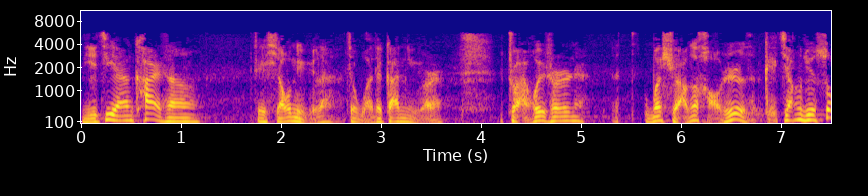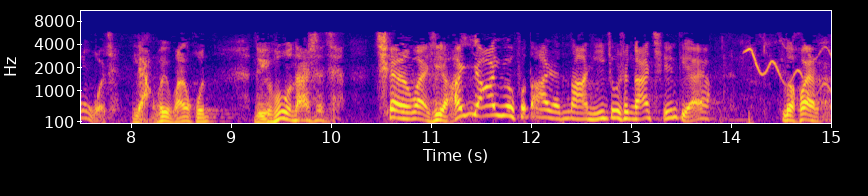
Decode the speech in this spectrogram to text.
你既然看上这小女了，这我的干女儿，转回身呢，我选个好日子给将军送过去，两位完婚。”吕布那是千恩万谢，哎呀，岳父大人呐，你就是俺亲爹呀，乐坏了。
